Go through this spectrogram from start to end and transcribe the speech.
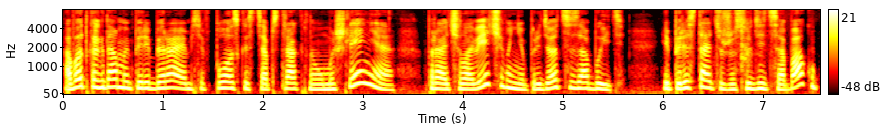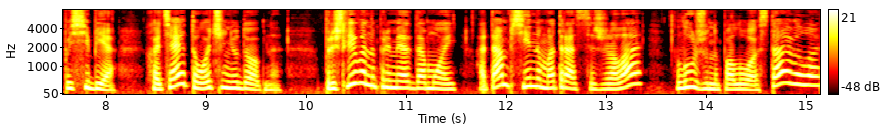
А вот когда мы перебираемся в плоскость абстрактного мышления, про очеловечивание придется забыть и перестать уже судить собаку по себе, хотя это очень удобно. Пришли вы, например, домой, а там псина матрас сожрала — лужу на полу оставила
